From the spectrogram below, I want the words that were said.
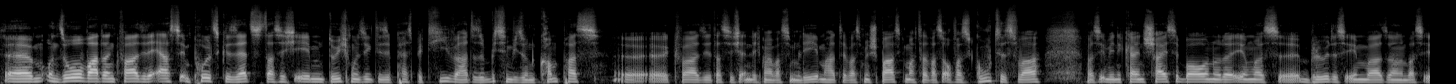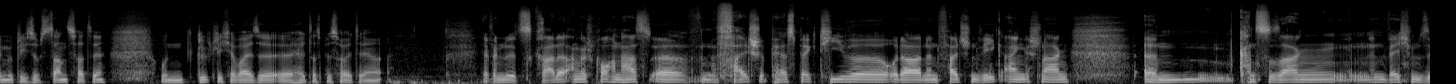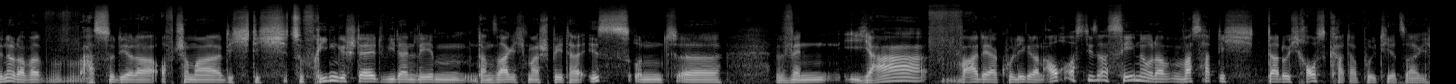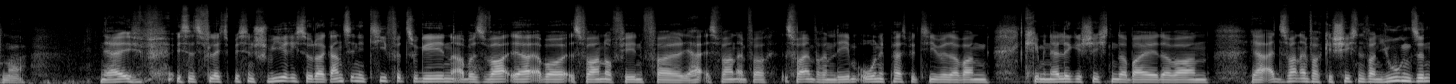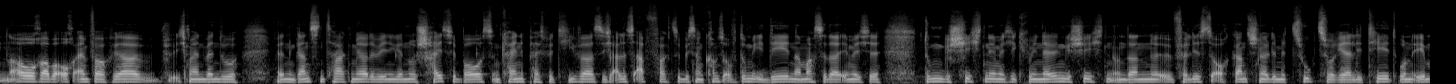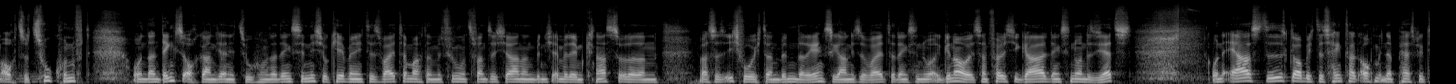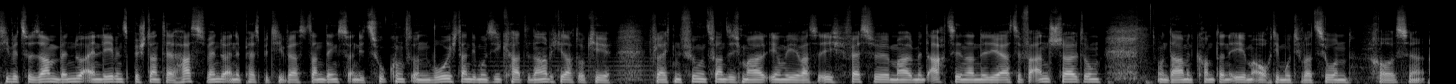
Ähm, und so war dann quasi der erste Impuls gesetzt, dass ich eben durch Musik diese Perspektive hatte, so ein bisschen wie so ein Kompass äh, äh quasi, dass ich endlich mal was im Leben hatte, was mir Spaß gemacht gemacht hat, was auch was Gutes war, was irgendwie kein Scheiße bauen oder irgendwas äh, Blödes eben war, sondern was eben wirklich Substanz hatte. Und glücklicherweise äh, hält das bis heute, ja. Ja, wenn du jetzt gerade angesprochen hast, äh, eine falsche Perspektive oder einen falschen Weg eingeschlagen, ähm, kannst du sagen, in welchem Sinne oder hast du dir da oft schon mal dich, dich zufriedengestellt, wie dein Leben dann, sage ich mal, später ist und äh, wenn ja, war der Kollege dann auch aus dieser Szene oder was hat dich dadurch rauskatapultiert, sage ich mal? Ja, ich, ist es vielleicht ein bisschen schwierig, so da ganz in die Tiefe zu gehen, aber es war, ja, aber es waren auf jeden Fall, ja, es waren einfach, es war einfach ein Leben ohne Perspektive. Da waren kriminelle Geschichten dabei, da waren, ja, es waren einfach Geschichten, es waren Jugendsünden auch, aber auch einfach, ja, ich meine, wenn du, wenn du den ganzen Tag mehr oder weniger nur Scheiße baust und keine Perspektive hast, sich alles abfuckt so ein bisschen, dann kommst du auf dumme Ideen, dann machst du da irgendwelche dummen Geschichten, irgendwelche kriminellen Geschichten und dann äh, verlierst du auch ganz schnell den Bezug zur Realität und eben auch zur Zukunft und dann denkst du auch gar nicht an die Zukunft. Da denkst du nicht, okay, wenn ich das weitermache, dann mit 25 Jahren, dann bin ich entweder im Knast oder dann, was weiß ich, wo ich dann bin. Da denkst du gar nicht so weiter. Da denkst du nur, genau, ist dann völlig egal, denkst du nur an das Jetzt. Und erst, das ist, glaube ich, das hängt halt auch mit einer Perspektive zusammen. Wenn du einen Lebensbestandteil hast, wenn du eine Perspektive hast, dann denkst du an die Zukunft. Und wo ich dann die Musik hatte, dann habe ich gedacht, okay, vielleicht mit 25 mal irgendwie, was weiß ich, Festival, mal mit 18 dann die erste Veranstaltung. Und damit kommt dann eben auch die Motivation raus, ja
